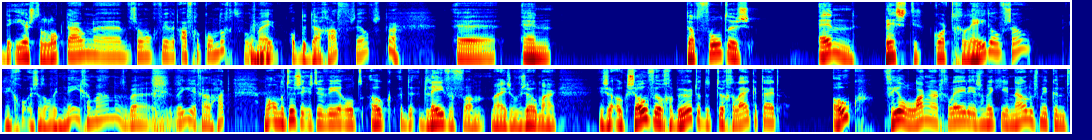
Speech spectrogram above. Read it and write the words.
de eerste lockdown eh, zo ongeveer werd afgekondigd. Volgens Mhm. mij op de dag af zelfs. Ah. Eh, en dat voelt dus en best kort geleden of zo. Ik denk, goh, is dat alweer negen maanden? Dat is bijna- weet je, gaat hard. Maar ondertussen is de wereld ook, de, het leven van mij sowieso, maar is er ook zoveel gebeurd dat het tegelijkertijd ook veel langer geleden is, omdat je je nauwelijks meer kunt.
